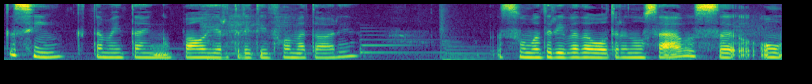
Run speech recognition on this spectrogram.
que sim, que também tenho poliartrite inflamatória. Se uma deriva da outra não sabe, se, um,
